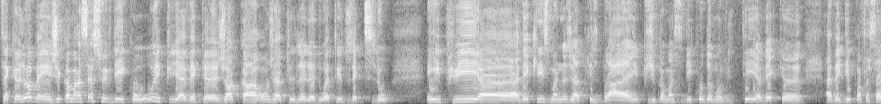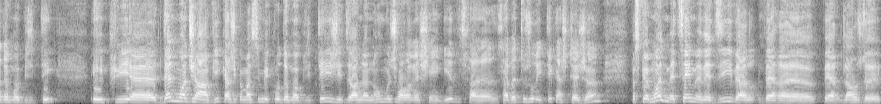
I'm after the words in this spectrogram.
Fait que là, ben, j'ai commencé à suivre des cours et puis avec euh, Jacques Caron, j'ai appris le, doigté du dactylo. Et puis euh, avec Lise Monette, j'ai appris le braille. Puis j'ai commencé des cours de mobilité avec euh, avec des professeurs de mobilité. Et puis dès le mois de janvier, quand j'ai commencé mes cours de mobilité, j'ai dit ah non non, moi je vais avoir un chien guide. Ça, ça avait toujours été quand j'étais jeune, parce que moi le médecin m'avait dit vers vers vers l'âge de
